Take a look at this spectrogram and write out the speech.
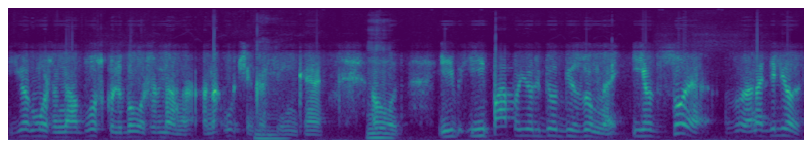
ее можно на обложку любого журнала. Она очень красивенькая. Мгм. Вот. И, и папа ее любил безумно. И вот Зоя, Зоя, она делилась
